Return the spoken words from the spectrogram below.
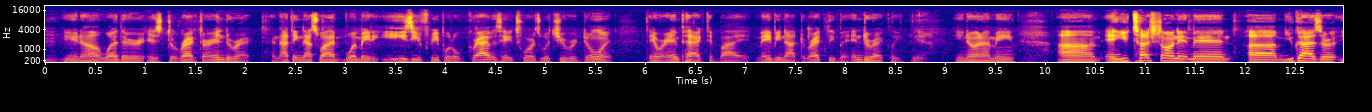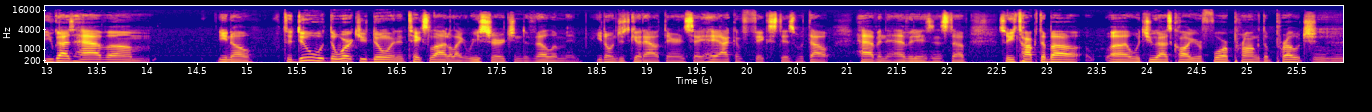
Mhm. You know, whether it's direct or indirect. And I think that's why what made it easy for people to gravitate towards what you were doing. They were impacted by it, maybe not directly, but indirectly. Yeah. You know what I mean? Um, and you touched on it, man. Um, you guys are you guys have um, you know, to do the work you're doing, it takes a lot of like research and development. You don't just get out there and say, "Hey, I can fix this" without having the evidence and stuff. So you talked about uh, what you guys call your four pronged approach, Mm-hmm.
